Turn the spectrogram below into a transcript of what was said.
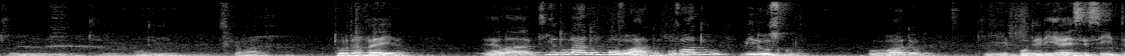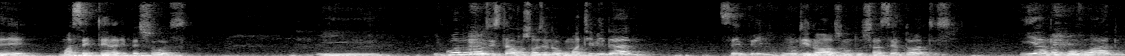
que, que onde se chama Torda Veia, ela tinha do lado um povoado, um povoado minúsculo, povoado que poderia esse sim ter uma centena de pessoas. E, e quando nós estávamos fazendo alguma atividade, sempre um de nós, um dos sacerdotes, ia no povoado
